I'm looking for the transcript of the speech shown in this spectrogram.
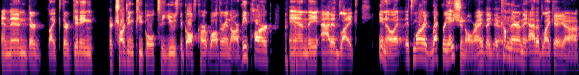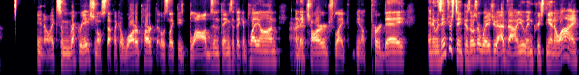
and then they're like they're getting they're charging people to use the golf cart while they're in the RV park, and they added like, you know, it's more like recreational, right? They they come yeah. there and they added like a. Uh, you know, like some recreational stuff, like a water park that was like these blobs and things that they can play on, and they charge like you know per day. And it was interesting because those are ways you add value increase the noi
